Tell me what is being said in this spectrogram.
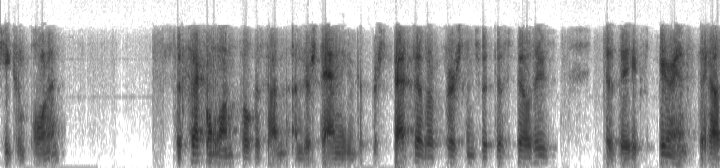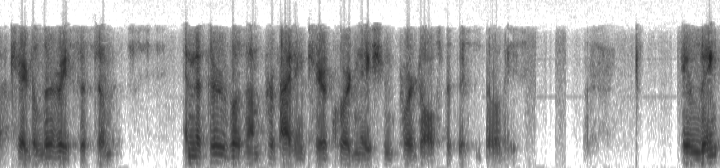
key components. The second one focused on understanding the perspective of persons with disabilities as they experience the healthcare delivery system. And the third was on providing care coordination for adults with disabilities. A link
